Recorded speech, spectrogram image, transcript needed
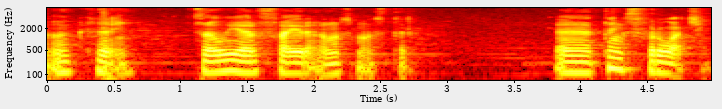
Okay, so we are firearms master. Uh, thanks for watching.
